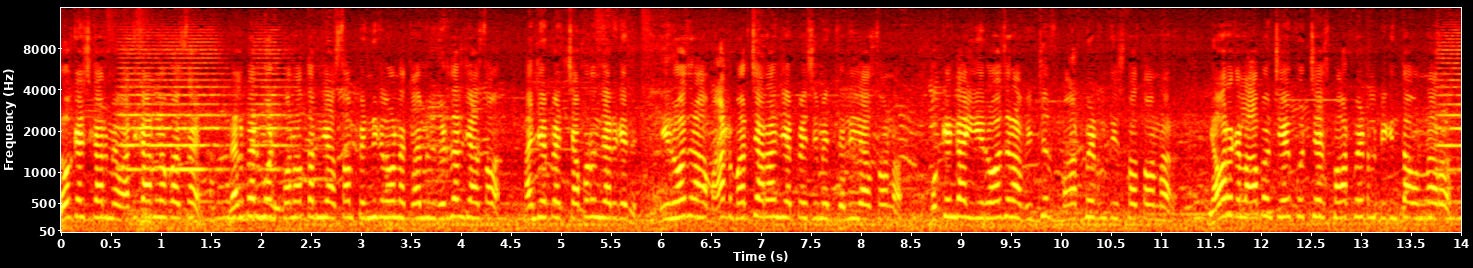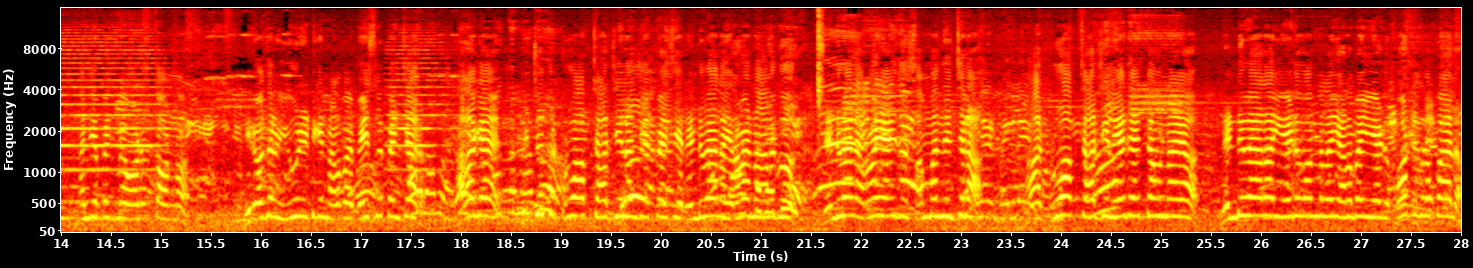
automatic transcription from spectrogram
లోకేష్ గారు మేము అధికారంలోకి వస్తే వెల్ఫేర్ బోర్డు పునరుద్ధరణ చేస్తాం పెన్నికలో ఉన్న క్లైమ్లు విడుదల చేస్తాం అని చెప్పేసి చెప్పడం జరిగింది. ఈ రోజున ఆ మాట మర్చారని చెప్పేసి మేము తెలియజేస్తా ఉన్నాం. ముఖ్యంగా ఈ రోజున విద్యుత్ స్మార్ట్ మీటర్లు తీసుకొస్తా ఉన్నారు. ఎవరికి లాభం చేకూర్చే స్మార్ట్ మీటర్లు బిగింతా ఉన్నారు అని చెప్పేసి మేము అడుగుతా ఉన్నాం. ఈ రోజున యూనిట్కి నలభై బేసులు పెంచారు. అలాగే విద్యుత్ ట్రూ ఆఫ్ ఛార్జీలు అని చెప్పేసి రెండు వేల ఇరవై నాలుగు రెండు వేల ఇరవై ఐదు సంబంధించిన ఆ ట్రూ ఆఫ్ ఛార్జీలు ఏదైతే ఉన్నాయో రెండు వేల ఏడు వందల ఎనభై ఏడు కోట్ల రూపాయలు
